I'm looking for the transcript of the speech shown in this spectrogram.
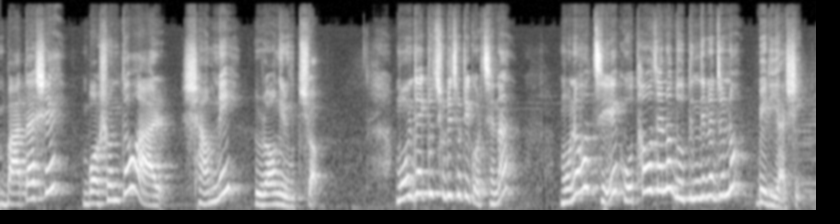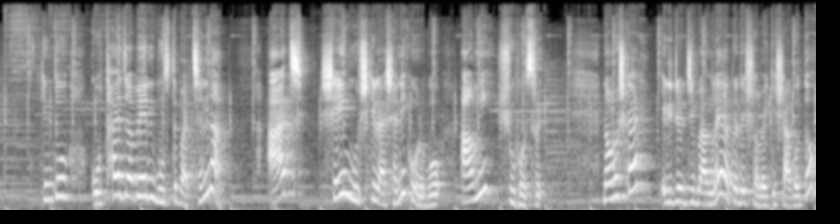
বাতাসে, বসন্ত আর সামনেই রঙের উৎসব। মনটা একটু ছুটি ছুটি করছে না? মনে হচ্ছে কোথাও যেন দু তিন দিনের জন্য বেরিয়ে আসি। কিন্তু কোথায় যাবেন বুঝতে পারছেন না। আজ সেই মুশকিল আসানি করব আমি শুভশ্রী নমস্কার, এডিটর জি বাংলায় আপনাদের সবাইকে স্বাগত।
